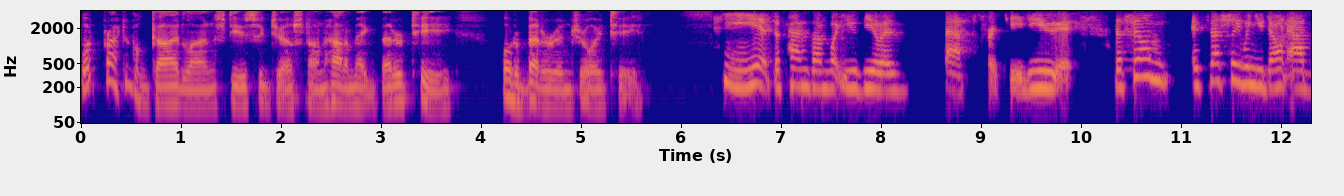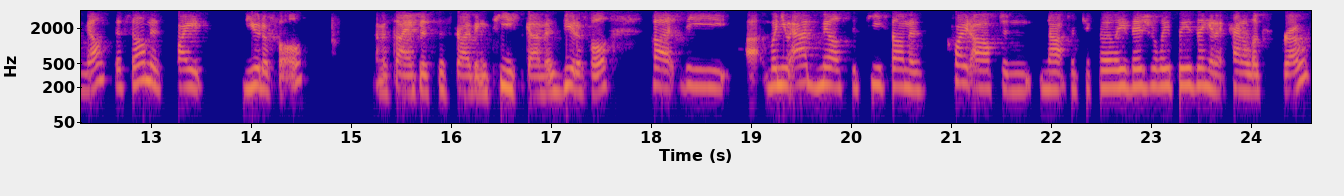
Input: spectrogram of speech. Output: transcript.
what practical guidelines do you suggest on how to make better tea or to better enjoy tea? Tea, it depends on what you view as best for tea. Do you the film especially when you don't add milk, the film is quite beautiful. I'm a scientist describing tea scum as beautiful, but the uh, when you add milk, the tea film is quite often not particularly visually pleasing, and it kind of looks gross.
